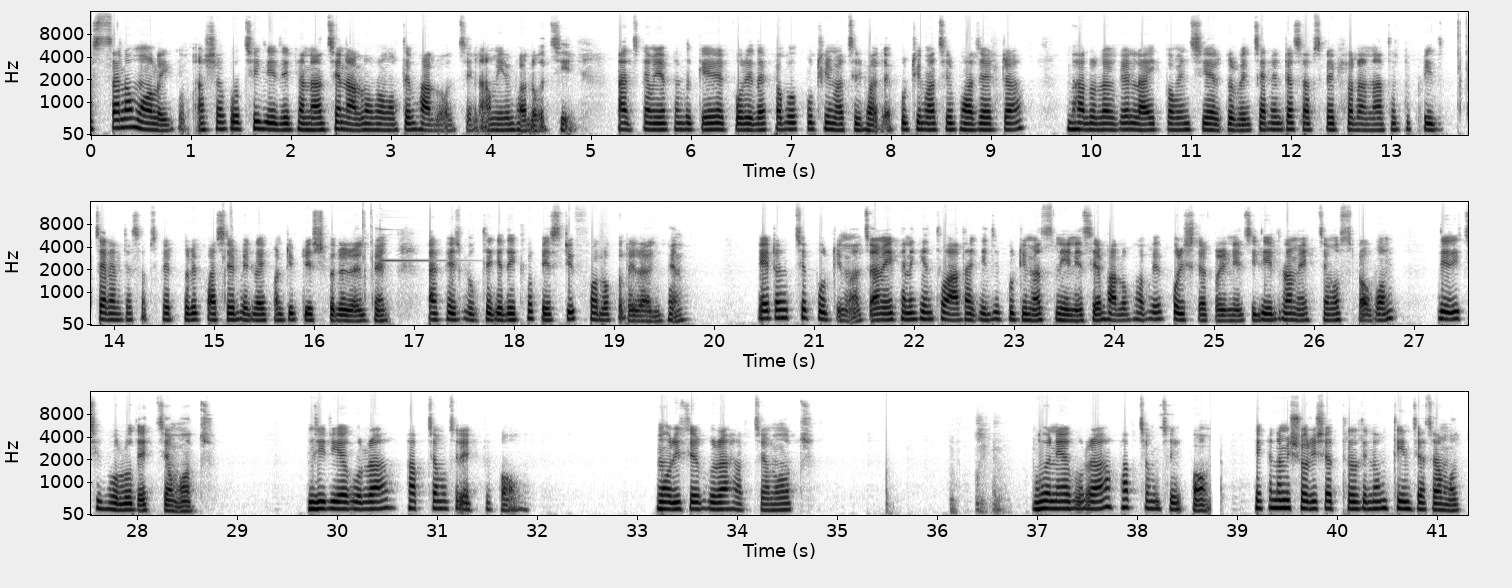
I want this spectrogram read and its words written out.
আসসালামু আলাইকুম। আশা করছি যে যেখানে আছেন আল্লাহর রহমতে ভালো আছেন, আমিও ভালো আছি। আজকে আমি আপনাদেরকে করে দেখাবো পুঁটি মাছের ভাজা। পুঁটি মাছের ভাজাটা ভালো লাগলে লাইক, কমেন্ট, শেয়ার করবেন। চ্যানেলটা সাবস্ক্রাইব করা না থাকলে প্লিজ চ্যানেলটা সাবস্ক্রাইব করে পাশের বেল আইকনটি প্রেস করে রাখবেন। আর ফেসবুক থেকে দেখলে পেজটি ফলো করে রাখবেন। এটা হচ্ছে পুঁটি মাছ। আমি এখানে কিন্তু আধা কেজি পুঁটি মাছ নিয়ে নিয়েছি। ভালোভাবে পরিষ্কার করে নিয়েছি। দিয়ে দিলাম এক চামচ লবণ। দিয়ে দিচ্ছি হলুদ এক চামচ। জিরিয়া গুঁড়া হাফ চামচের একটু কম। মরিচের গুঁড়া হাফ চামচ। ধনিয়া গুঁড়া হাফ চামচের কম। এখানে আমি সরিষার তেল দিলাম তিন চা চামচ।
